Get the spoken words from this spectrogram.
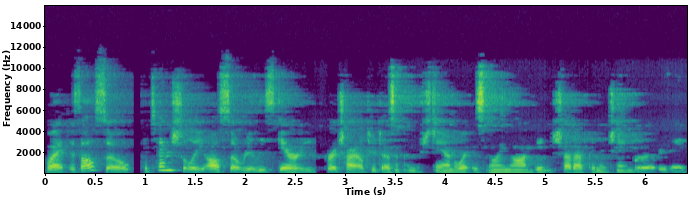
But is also potentially also really scary for a child who doesn't understand what is going on being shut up in a chamber every day.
